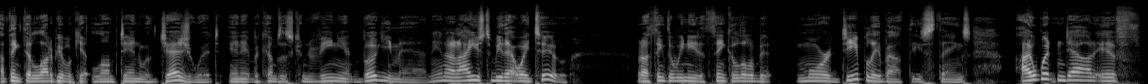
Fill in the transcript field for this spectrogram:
I think that a lot of people get lumped in with Jesuit and it becomes this convenient boogeyman. You know, and I used to be that way too. But I think that we need to think a little bit more deeply about these things. I wouldn't doubt if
